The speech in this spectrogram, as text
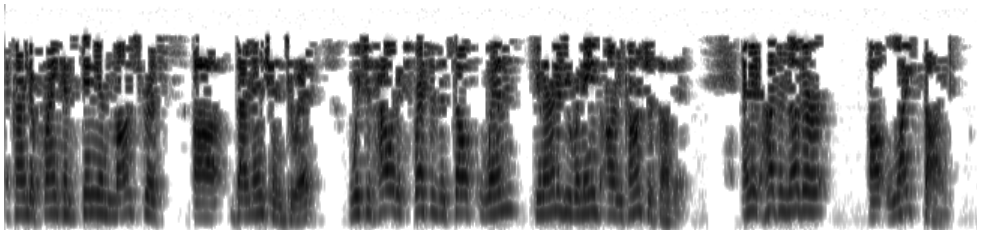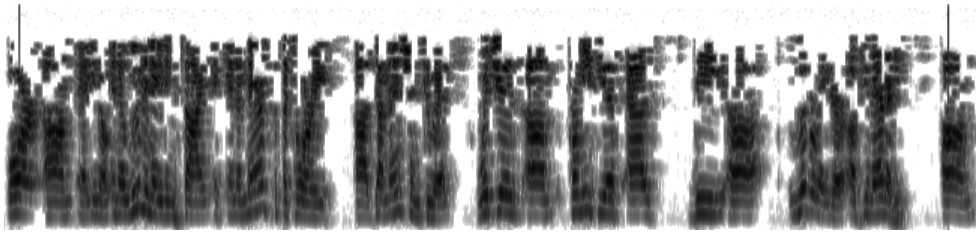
a kind of Frankensteinian monstrous uh, dimension to it, which is how it expresses itself when humanity remains unconscious of it and it has another uh, light side, or um, uh, you know, an illuminating side, an emancipatory uh, dimension to it, which is um, Prometheus as the uh, liberator of humanity um,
